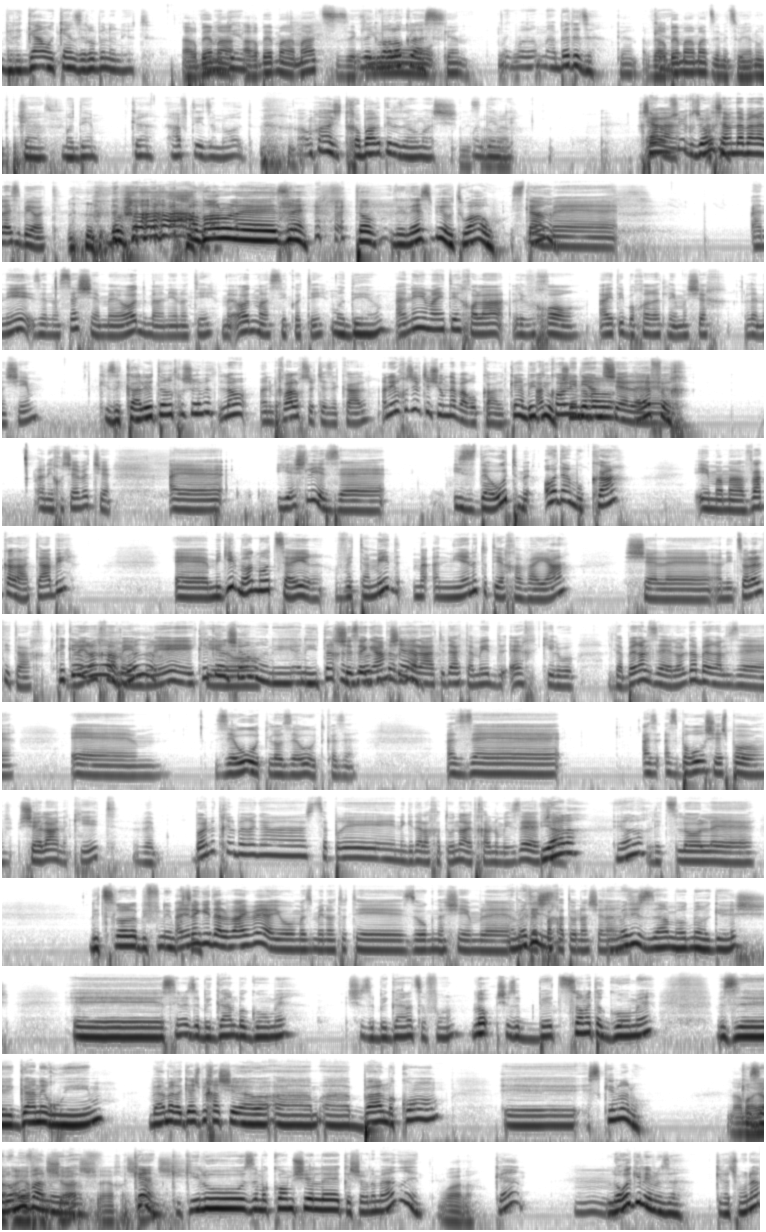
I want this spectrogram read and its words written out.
ולגמרי, כן, זה לא בינוניות. הרבה, זה מה. הרבה מאמץ זה, זה כאילו... כבר לא קלאס. כן, אני כבר מאבד את זה. כן. והרבה מאמץ זה מצוינות פשוט. כן, מדהים. כן, אהבתי את זה מאוד. ממש, התחברתי לזה ממש. מדהים. לי. עכשיו נמשיך, ג'ורדן. עכשיו נדבר על לסביות. עברנו לזה. טוב, ללסביות, וואו. סתם, כן. אה, אני, זה נושא שמאוד מעניין אותי, מאוד מעסיק אותי. מדהים. אני, אם הייתי יכולה לבחור, הייתי בוחרת להימשך לנשים. כי זה קל יותר, את חושבת? לא, אני בכלל לא חושבת שזה קל. אני לא חושבת ששום דבר הוא קל. כן, בדיוק. הכל שום עניין דבר- של, אה, ההפך. אני חושבת ש... אה, יש לי איזו הזדהות מאוד עמוקה עם המאבק הלהט"בי, אה, מגיל מאוד מאוד צעיר, ותמיד מעניינת אותי החוויה של... אה, אני צוללת איתך. כן, כן, בלי רחמים. בלי, כן, כאילו... כן, שם, אני אני איתך. אני שזה צועקת גם איתך שאלה, אתה יודע, תמיד איך, כאילו, לדבר על זה, לא לדבר על זה, אה, זהות, לא זהות, כזה. אז אה, אז, אז ברור שיש פה שאלה ענקית, ובואי נתחיל ברגע שתספרי, נגיד, על החתונה, התחלנו מזה. אפשר יאללה, יאללה. לצלול... אה, לצלול לבפנים אני קצת. נגיד, הלוואי והיו מזמינות אותי זוג נשים שזה- בחתונה שלהם. האמת היא שזה היה מאוד מרגש. אה, עשינו את זה בגן בגומה, שזה בגן הצפון. לא, שזה בצומת הגומה, וזה גן אירועים. והיה מרגש בכלל שהבעל מקום אה, הסכים לנו. למה? כי זה היה- לא היה מובן חשש? מאליו. היה חשש? כן, כי כאילו זה מקום של אה, כשר למהדרין, וואלה. כן. Mm. לא רגילים לזה. קריית שמונה?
